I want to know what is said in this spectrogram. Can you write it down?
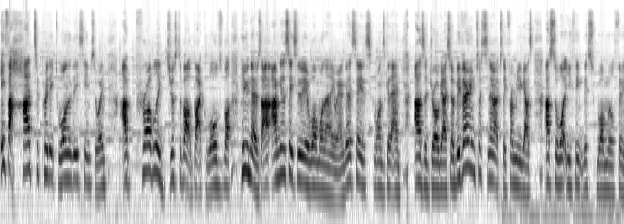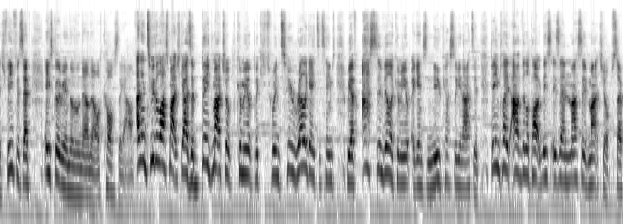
If I had to predict one of these teams to win, I'd probably just about back Wolves, but who knows? I am going to say it's going to be a 1-1 anyway. I'm going to say this one's going to end as a draw, guys. So it'll be very interesting to know actually from you guys as to what you think this one will finish. FIFA said it's going to be another nil-nil. Of course they have. And then to the last match, guys, a big matchup coming up between two relegated teams. We have Aston Villa coming up against Newcastle United. Being played at Villa Park, this is a massive matchup. So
